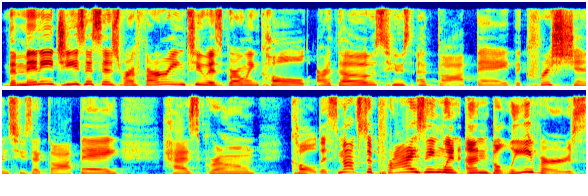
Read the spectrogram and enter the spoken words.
The many Jesus is referring to as growing cold are those whose agape, the Christians whose agape has grown cold. It's not surprising when unbelievers'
